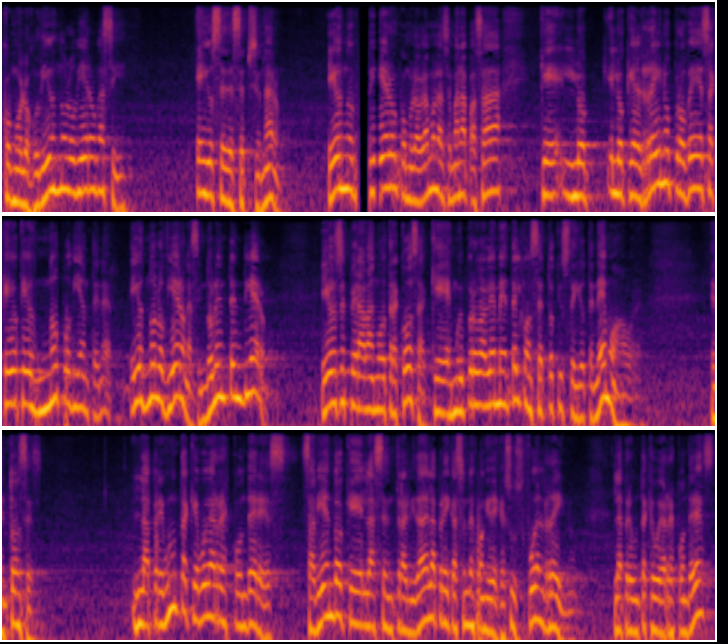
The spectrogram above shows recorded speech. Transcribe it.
como los judíos no lo vieron así, ellos se decepcionaron. Ellos no vieron, como lo hablamos la semana pasada, que lo, lo, que el reino provee es aquello que ellos no podían tener. Ellos no lo vieron así, no lo entendieron. Ellos esperaban otra cosa, que es muy probablemente el concepto que usted y yo tenemos ahora. Entonces, la pregunta que voy a responder es, sabiendo que la centralidad de la predicación de Juan y de Jesús fue el reino, la pregunta que voy a responder es,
